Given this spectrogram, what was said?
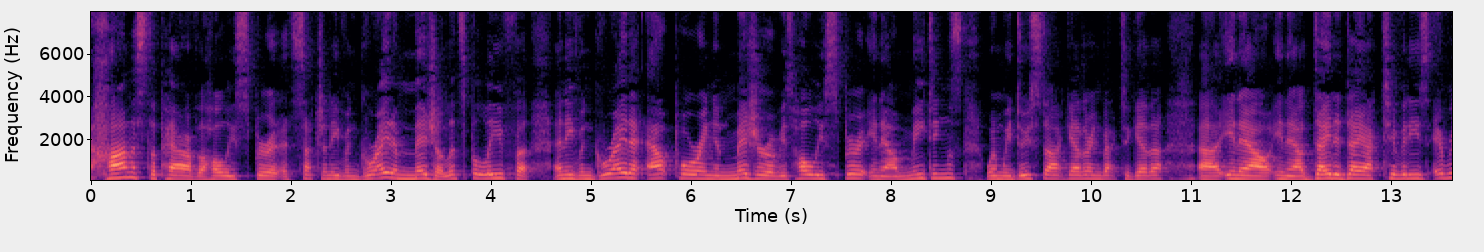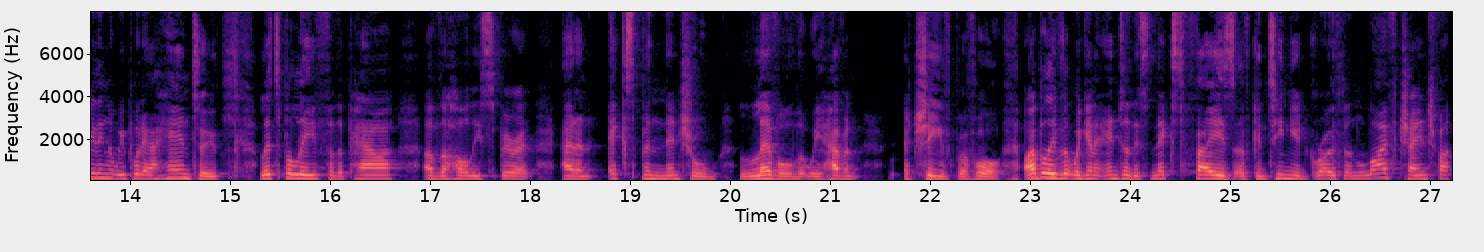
harness the power of the Holy Spirit at such an even greater measure. Let's believe for an even greater outpouring and measure of His Holy Spirit in our meetings when we do start gathering back together, uh, in our in our day to day activities, everything that we put our hand to. Let's believe for the power of the Holy Spirit at an exponential level that we haven't achieved before. I believe that we're going to enter this next phase of continued growth and life change for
